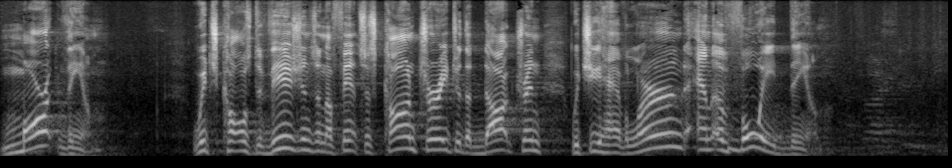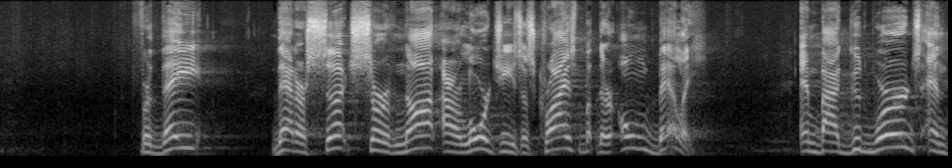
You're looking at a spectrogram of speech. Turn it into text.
mark them, which cause divisions and offenses contrary to the doctrine which you have learned, and avoid them. For they that are such serve not our Lord Jesus Christ, but their own belly, and by good words and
